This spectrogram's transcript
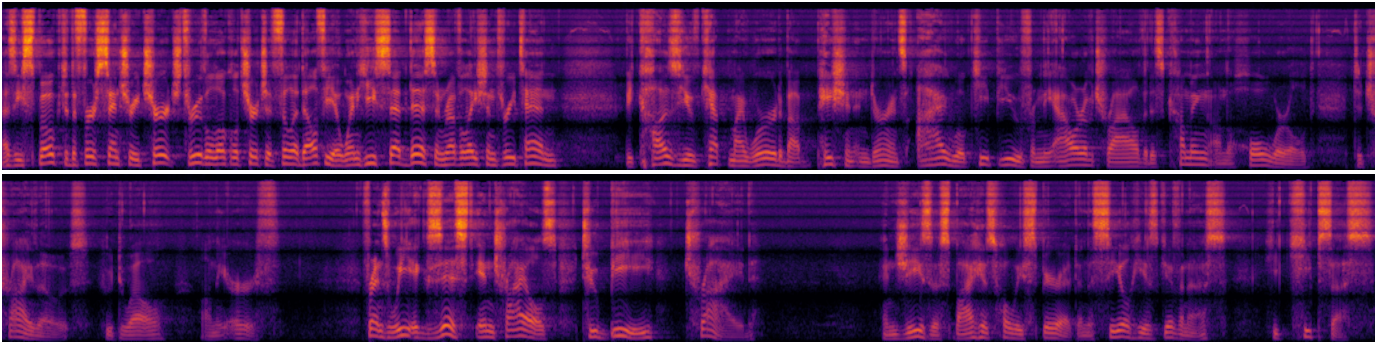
as he spoke to the first century church through the local church at Philadelphia when he said this in Revelation 3:10, "Because you've kept my word about patient endurance, I will keep you from the hour of trial that is coming on the whole world to try those who dwell on the earth." Friends, we exist in trials to be tried. And Jesus, by his Holy Spirit and the seal he has given us, he keeps us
